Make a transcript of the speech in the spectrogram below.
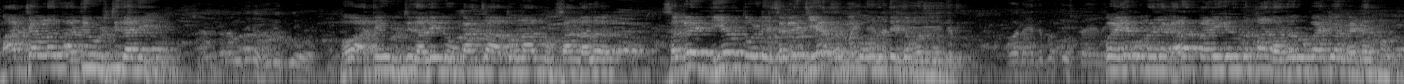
मागच्या वेळेस अतिवृष्टी झाली. हो अतिवृष्टी झाली. लोकांचं अतोनात नुकसान झालं. सगळे नियम तोडले. सगळे जी आर होऊन त्याचं बदलून देते पहिले कोणाच्या घरात पाणी गेलं तर पाच हजार रुपयाच्यावर भेटत नव्हतं.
